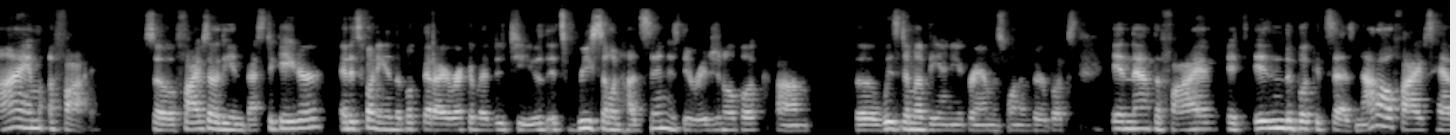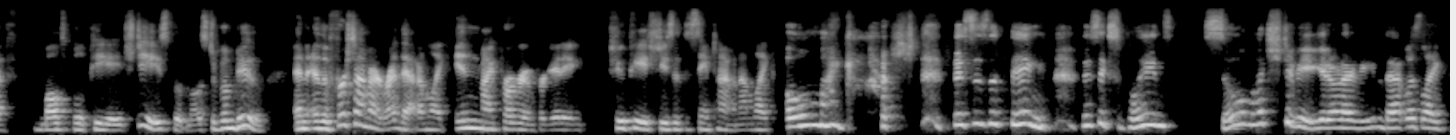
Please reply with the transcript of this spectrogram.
I'm a five. So fives are the investigator. And it's funny in the book that I recommended to you, it's Riso and Hudson is the original book. Um, the wisdom of the Enneagram is one of their books. In that, the five, it's in the book, it says not all fives have multiple PhDs, but most of them do. And, and the first time I read that, I'm like in my program for getting two PhDs at the same time. And I'm like, oh my gosh, this is the thing. This explains so much to me. You know what I mean? That was like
